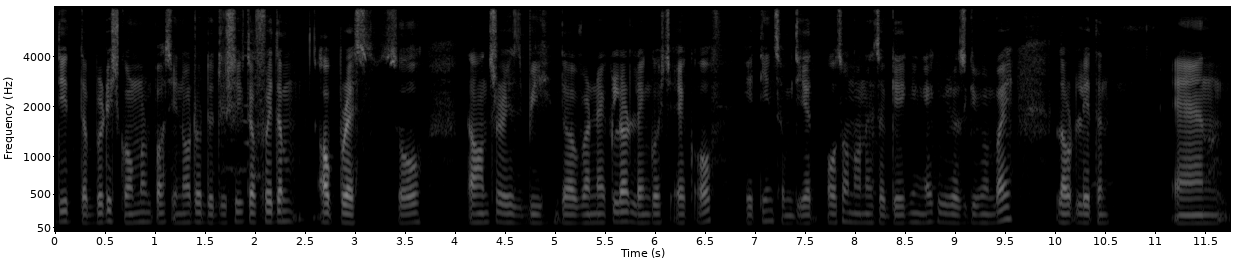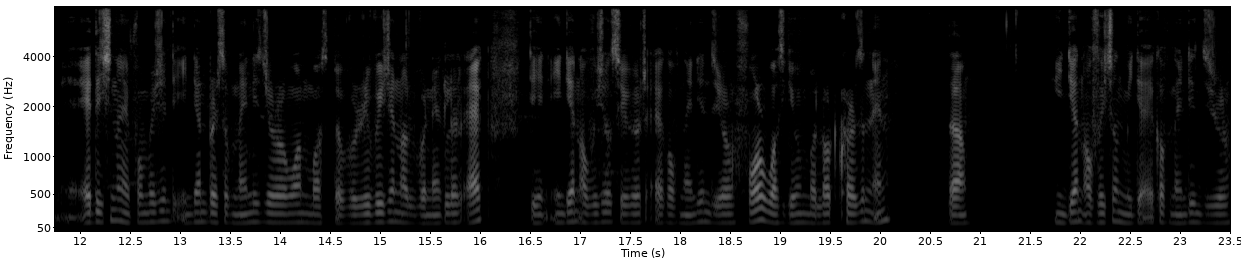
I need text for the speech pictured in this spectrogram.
did the British government pass in order to restrict the freedom of press? So the answer is B the vernacular language act of 1878 also known as the gagging act which was given by Lord Lytton and additional information the indian press of 1901 was the revision of vernacular act. The indian official secret act of 1904 was given by lord curzon and the indian official media act of 1900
